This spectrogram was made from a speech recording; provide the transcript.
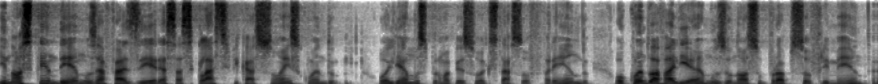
E nós tendemos a fazer essas classificações quando olhamos para uma pessoa que está sofrendo ou quando avaliamos o nosso próprio sofrimento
